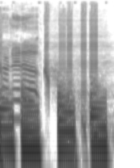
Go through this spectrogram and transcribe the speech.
turn it up,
